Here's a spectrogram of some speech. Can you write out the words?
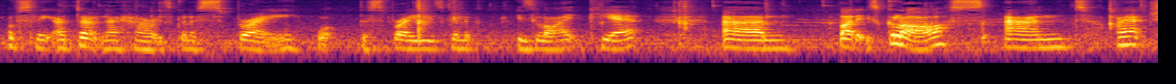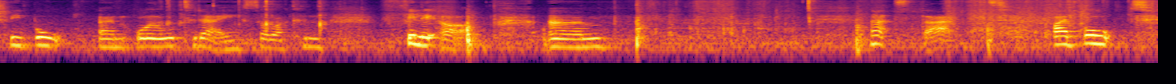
obviously, I don't know how it's going to spray, what the spray is going to is like yet. Um, but it's glass, and I actually bought um, oil today, so I can fill it up. Um, that's that. I bought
